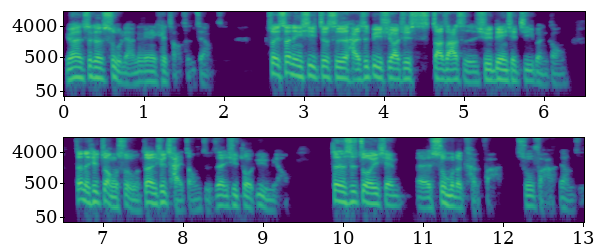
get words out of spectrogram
原来这棵树两年也可以长成这样子。所以森林系就是还是必须要去扎扎实实去练一些基本功，真的去种树，真的去采种子，真的去做育苗，真的是做一些呃树木的砍伐、疏伐这样子，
